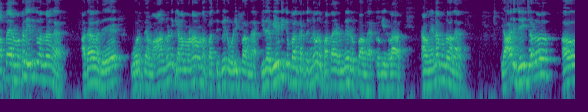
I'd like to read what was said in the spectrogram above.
பத்தாயிரம் மக்கள் எதுக்கு வந்தாங்க? அதாவது ஒருத்தன் வாங்கணும்னு கிளம்புனா அவனை பத்து பேர் ஒழிப்பாங்க. இதை வேடிக்கை பார்க்கறதுக்குன்னு ஒரு பத்தாயிரம் பேர் இருப்பாங்க ஓகேங்களா? அவங்க என்ன பண்ணுவாங்க? யார் ஜெயித்தாலும் அவு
